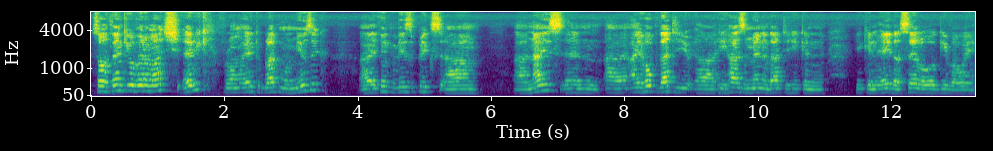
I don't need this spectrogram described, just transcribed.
So thank you very much Eric from Eric Blackmon Music. I think these picks um, are nice and I, I hope that you, uh, he has many that he can he can either sell or give away.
